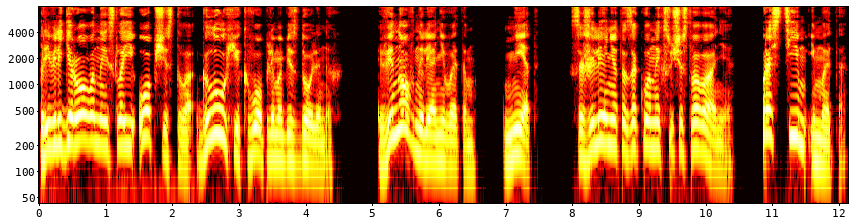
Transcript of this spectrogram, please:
Привилегированные слои общества глухи к воплям обездоленных. Виновны ли они в этом? Нет. К сожалению, это закон их существования. Простим им это.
